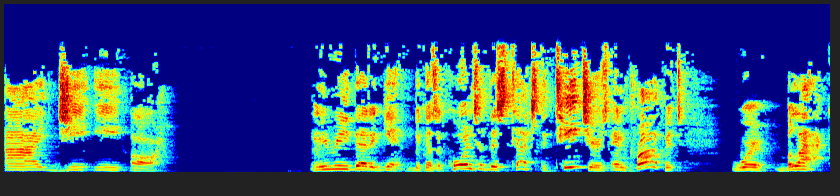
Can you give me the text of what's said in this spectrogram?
I G E R. Let me read that again because according to this text, the teachers and prophets were black.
